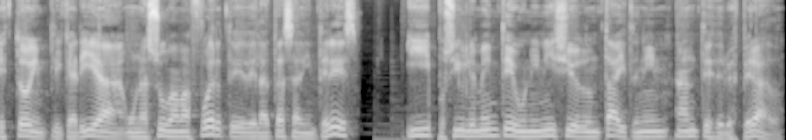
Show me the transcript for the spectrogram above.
Esto implicaría una suba más fuerte de la tasa de interés y posiblemente un inicio de un tightening antes de lo esperado.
